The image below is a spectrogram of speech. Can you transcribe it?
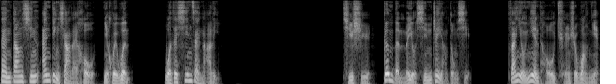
但当心安定下来后，你会问：我的心在哪里？其实根本没有心这样东西，凡有念头全是妄念，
